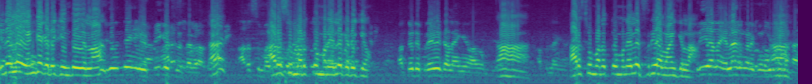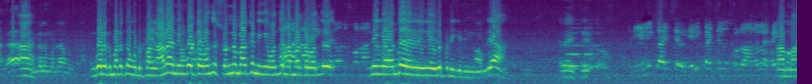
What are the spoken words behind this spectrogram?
இதெல்லாம் எங்க கிடைக்கும் இந்த இதெல்லாம்? இது வந்து எங்களுக்கு பிஹெச்ல அரசு அரசு மருத்துவமனையில கிடைக்கும். மத்தபடி பிரைவேட் எல்லாம் எங்கேயும் வாங்க முடியாது. அரசு மருத்துவமனையில ஃப்ரீயா வாங்கிக்கலாம். ஃப்ரீயாலாம் எல்லாரும் கிடைக்கும் கொடுக்க ஆ, மாட்டாங்க. ஆ. எங்களுக்கு மட்டும் தான் கொடுப்பாங்க. உங்களுக்கு மட்டும் தான் கொடுப்பாங்க. ஆனா நீங்கள்ட்ட வந்து சொன்னமாக்க நீங்க வந்து நம்மள்ட்ட வந்து நீங்க வந்து நீங்க இது பண்ணிக்கிறீங்க இல்லையா? ரைட்டு எலி காய்ச்சல் எலி காய்ச்சல்னு சொல்றாங்கல்ல ஆமா.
